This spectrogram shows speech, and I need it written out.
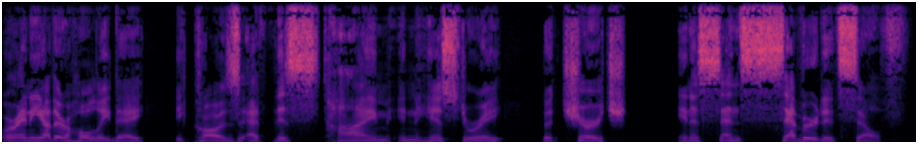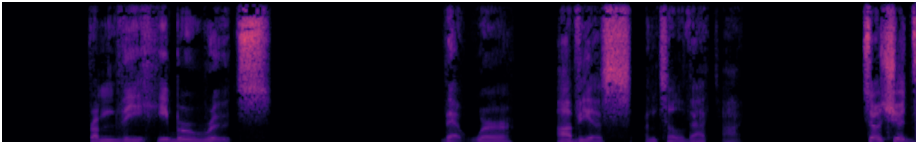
or any other holy day, because at this time in history, the church, in a sense, severed itself from the Hebrew roots that were obvious until that time. So, should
